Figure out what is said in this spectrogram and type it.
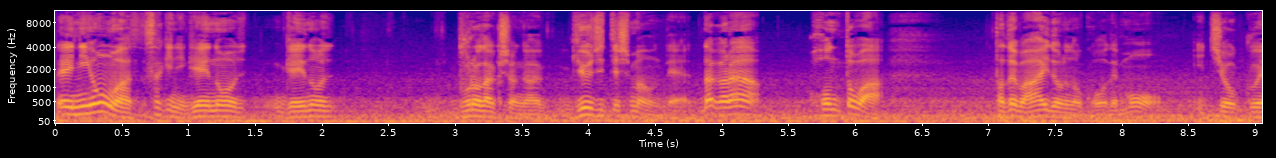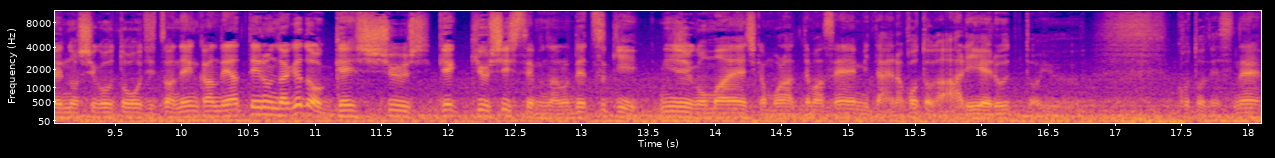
で日本は先に芸能芸能プロダクションが牛耳ってしまうんでだから本当は例えばアイドルの子でも1億円の仕事を実は年間でやっているんだけど月収月給システムなので月25万円しかもらってませんみたいなことがあり得るということですね。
